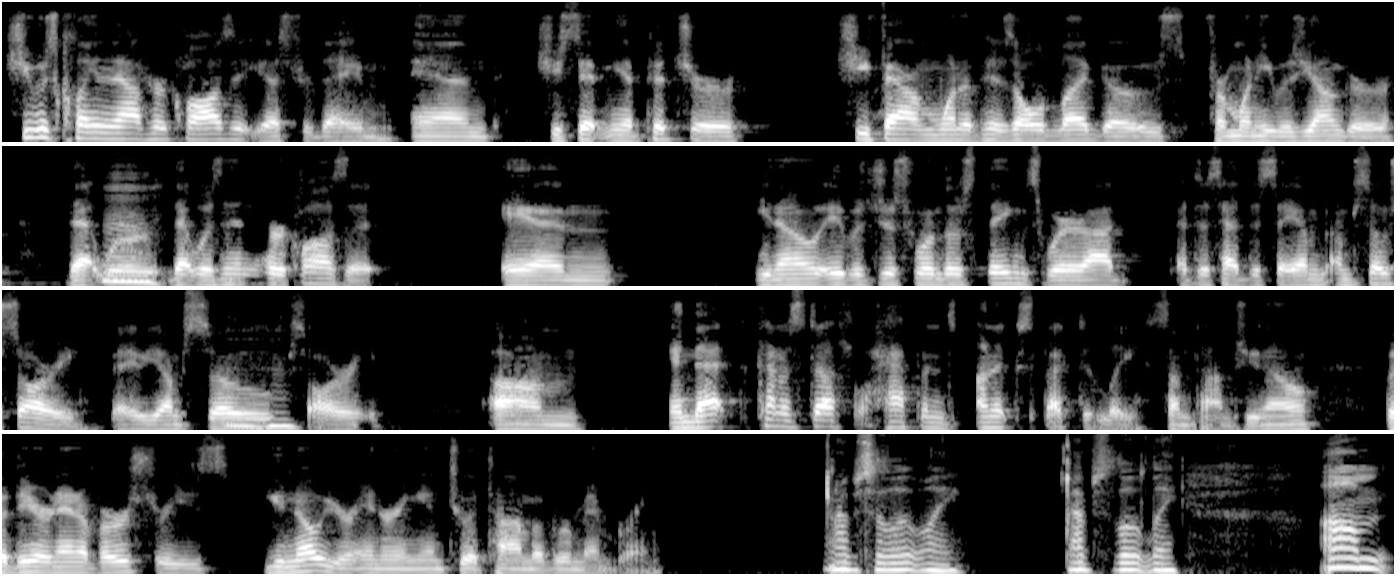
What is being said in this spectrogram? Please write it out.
she was cleaning out her closet yesterday and she sent me a picture. She found one of his old Legos from when he was younger that were that was in her closet. And you know, it was just one of those things where I, I just had to say, I'm, I'm so sorry, baby. I'm so sorry. Um, and that kind of stuff happens unexpectedly sometimes, you know, but during anniversaries, you know, you're entering into a time of remembering. Absolutely. Absolutely. Um,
